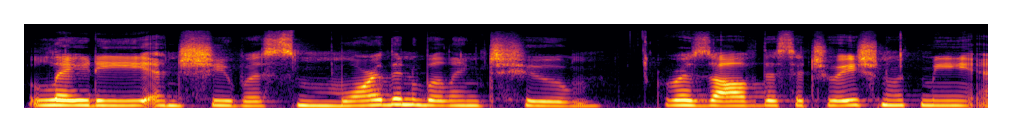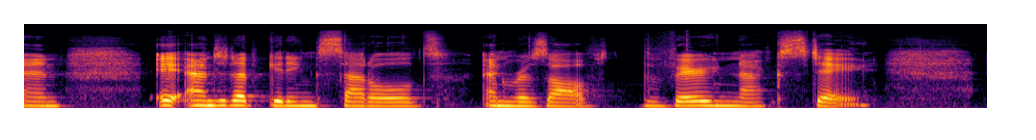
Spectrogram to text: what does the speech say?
lady and she was more than willing to resolve the situation with me and it ended up getting settled and resolved the very next day.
